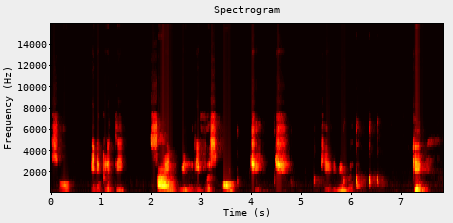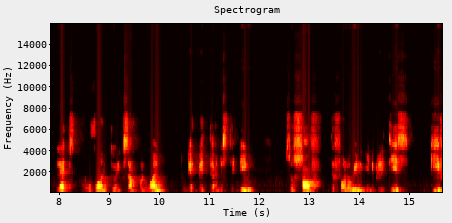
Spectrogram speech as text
so inequality sign will reverse or change. Okay, remember that. Okay, let's move on to example 1 to get better understanding. So solve the following inequalities. Give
